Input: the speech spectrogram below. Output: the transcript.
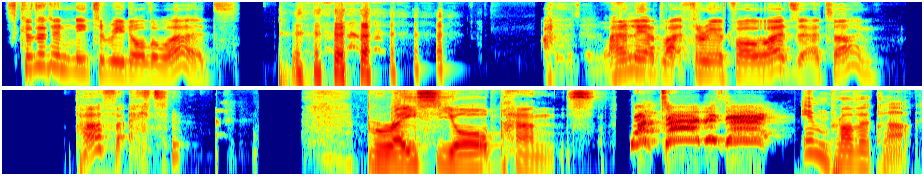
it's because I didn't need to read all the words. I only had like three or four words at a time. Perfect. Brace your pants. What time is it? Improv o'clock.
